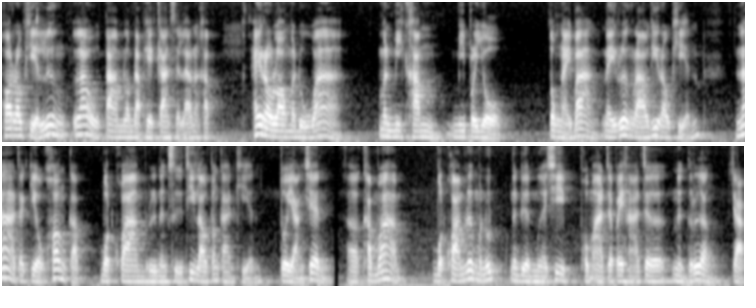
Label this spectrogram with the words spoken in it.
พอเราเขียนเรื่องเล่าตามลำดับเหตุการณ์เสร็จแล้วนะครับ ให้เราลองมาดูว่ามันมีคำมีประโยค ตรงไหนบ้างในเรื่องราวที่เราเขียน น่าจะเกี่ยวข้องกับบทความหรือหนังสือที่เราต้องการเขียนตัวอย่างเช่นคำว่าบทความเรื่องมนุษย์เงินเดือนมืออาชีพ ผมอาจจะไปหาเจอหนึ่งเรื่องจาก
